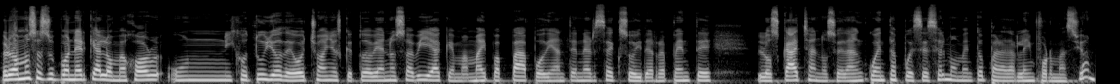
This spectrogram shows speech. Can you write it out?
Pero vamos a suponer que a lo mejor un hijo tuyo de 8 años que todavía no sabía que mamá y papá podían tener sexo y de repente los cachan o se dan cuenta, pues es el momento para dar la información.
